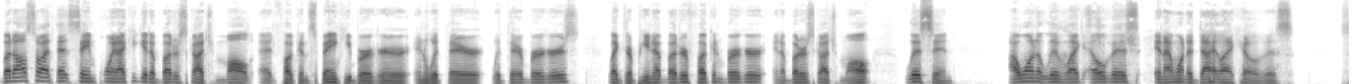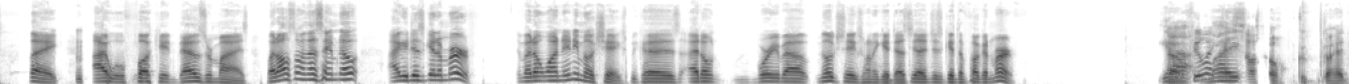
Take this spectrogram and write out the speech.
But also at that same point, I could get a butterscotch malt at fucking Spanky Burger, and with their with their burgers, like their peanut butter fucking burger and a butterscotch malt. Listen, I want to live Oh, like Elvis, and I want to die like Elvis. like I will fucking. Those are mine. But also on that same note, I could just get a Murph if I don't want any milkshakes because I don't worry about milkshakes when I get dusty. I just get the fucking Murph. Yeah, I feel like my, I saw. Oh, go, go ahead,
